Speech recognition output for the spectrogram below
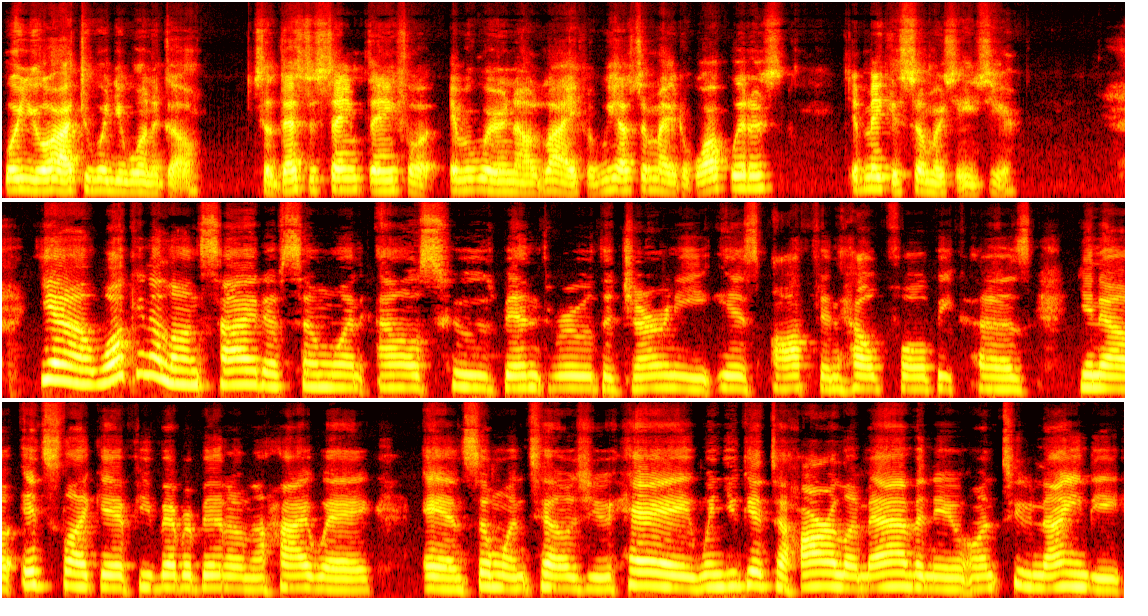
where you are to where you want to go. So that's the same thing for everywhere in our life. If we have somebody to walk with us, it makes it so much easier. Yeah, walking alongside of someone else who's been through the journey is often helpful because, you know, it's like if you've ever been on a highway and someone tells you, hey, when you get to Harlem Avenue on 290,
